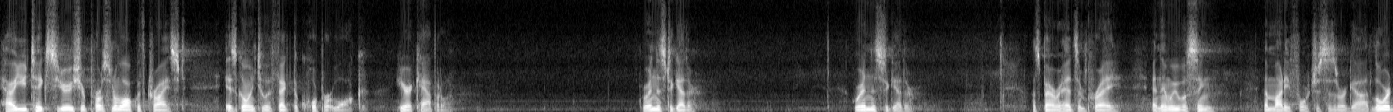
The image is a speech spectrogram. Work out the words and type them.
How you take serious your personal walk with Christ is going to affect the corporate walk here at Capital. We're in this together. We're in this together. Let's bow our heads and pray, and then we will sing The Mighty Fortress is our God. Lord,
